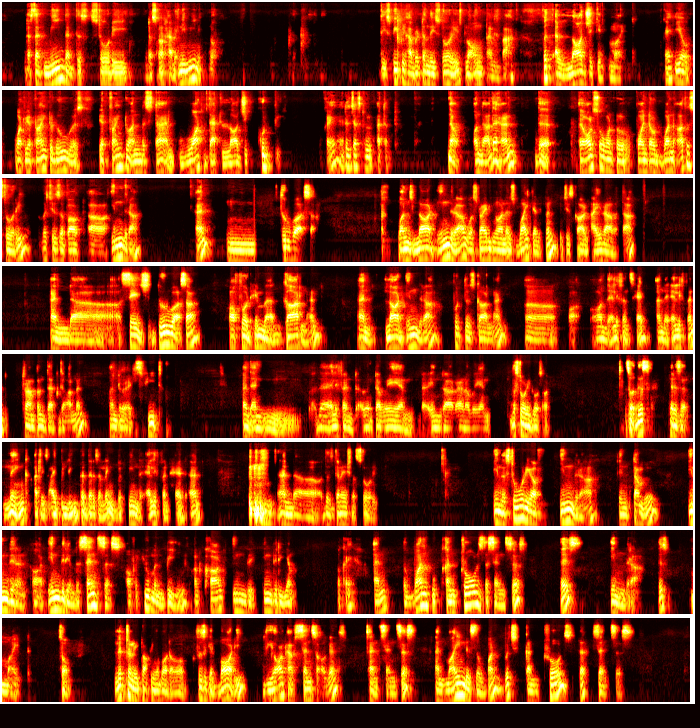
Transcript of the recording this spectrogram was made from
does that mean that this story does not have any meaning? No. These people have written these stories long time back with a logic in mind. Okay, here what we are trying to do is we are trying to understand what that logic could be. Okay, it is just an attempt. Now, on the other hand, the I also want to point out one other story, which is about uh, Indra and mm, Durvasa. Once Lord Indra was riding on his white elephant, which is called Airavata. And uh, sage Durvasa offered him a garland, and Lord Indra put this garland uh, on the elephant's head, and the elephant trampled that garland under its feet. And then the elephant went away, and Indra ran away and the story goes on. So this, there is a link, at least I believe that there is a link between the elephant head and and uh, this Ganesha story. In the story of Indra in Tamil, Indiran or Indriyam, the senses of a human being are called Indri, Indriyam. Okay, and the one who controls the senses is Indra is mind. So, literally talking about our physical body, we all have sense organs and senses, and mind is the one which controls the senses.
